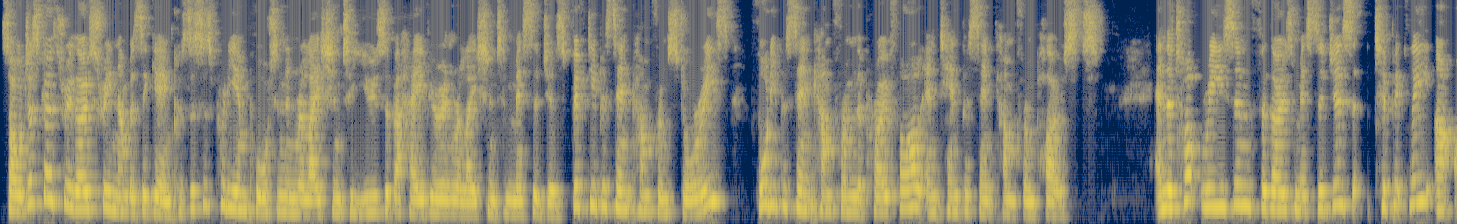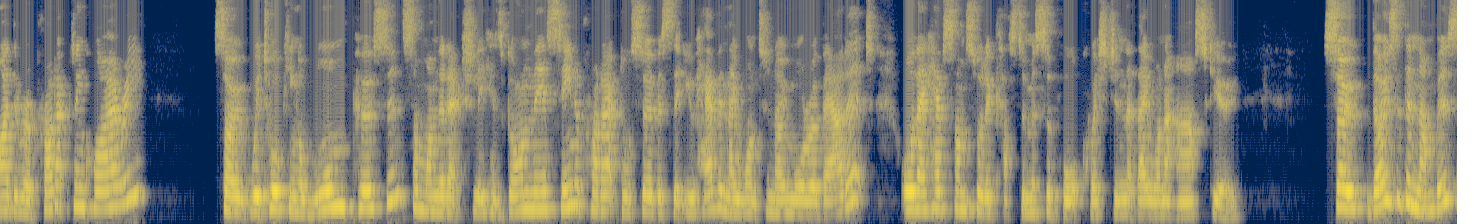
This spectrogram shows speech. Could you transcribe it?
So I'll just go through those three numbers again because this is pretty important in relation to user behavior in relation to messages. 50% come from stories, 40% come from the profile, and 10% come from posts. And the top reason for those messages typically are either a product inquiry. So we're talking a warm person, someone that actually has gone there, seen a product or service that you have, and they want to know more about it, or they have some sort of customer support question that they want to ask you. So those are the numbers,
